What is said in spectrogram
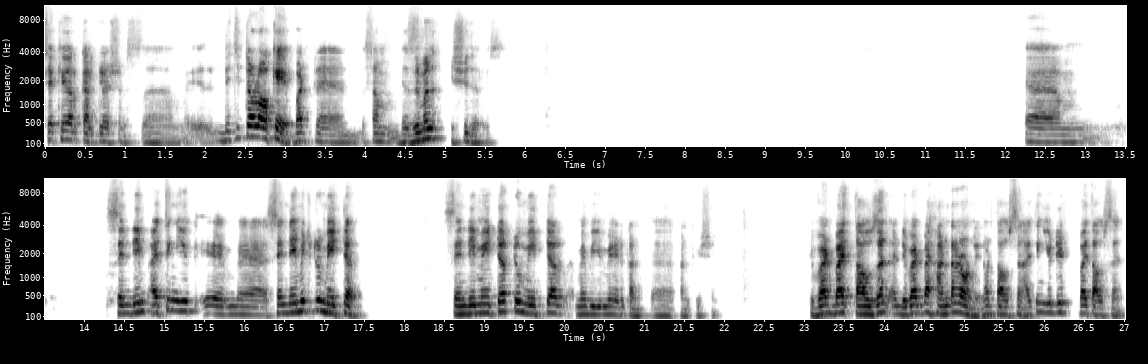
check your calculations. Um, digital okay, but uh, some decimal issue there is. Um, centim I think you um, uh, centimeter to meter. Centimeter to meter, maybe you made con uh, confusion. Divide by thousand and divide by hundred only, not thousand. I think you did by thousand.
